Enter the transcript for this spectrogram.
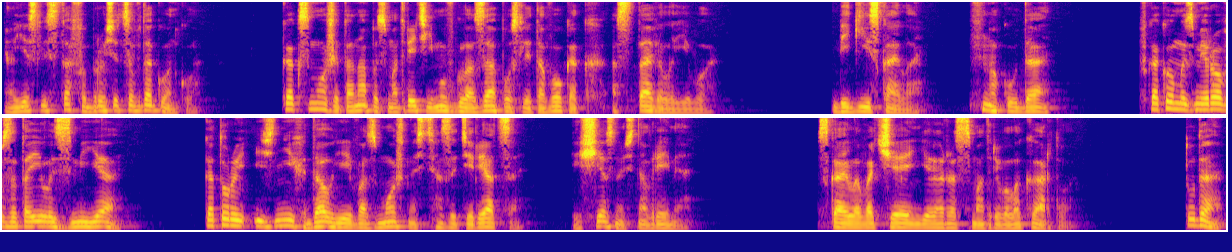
А если Стаффа бросится вдогонку? Как сможет она посмотреть ему в глаза после того, как оставила его? «Беги, Скайла». Но куда? В каком из миров затаилась змея? Который из них дал ей возможность затеряться, исчезнуть на время? Скайла в отчаянии рассматривала карту. «Туда».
